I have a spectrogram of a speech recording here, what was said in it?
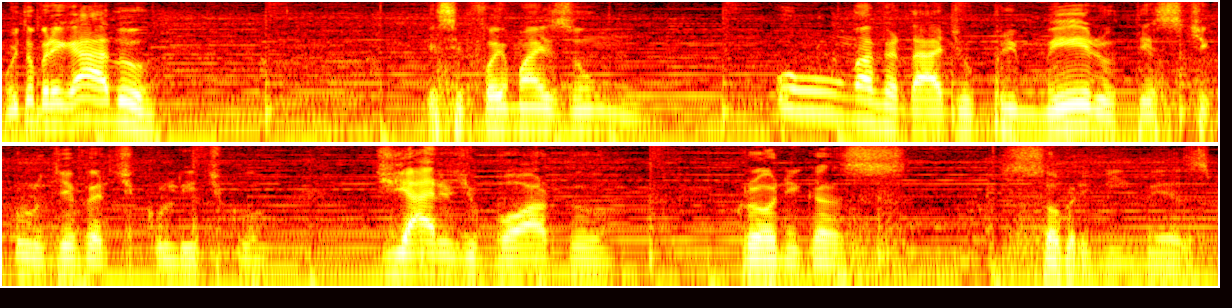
Muito obrigado! Esse foi mais um, um, na verdade, o primeiro testículo diverticulítico diário de bordo, crônicas sobre mim mesmo.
